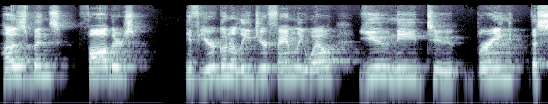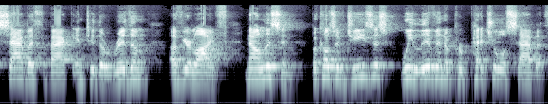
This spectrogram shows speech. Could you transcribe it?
Husbands, fathers, if you're going to lead your family well, you need to bring the Sabbath back into the rhythm of your life. Now, listen, because of Jesus, we live in a perpetual Sabbath.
